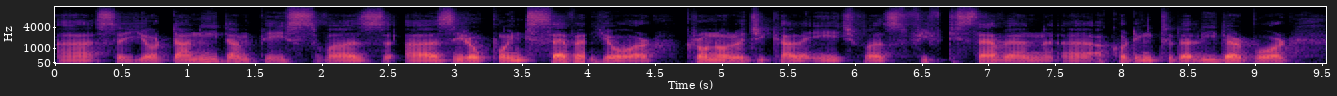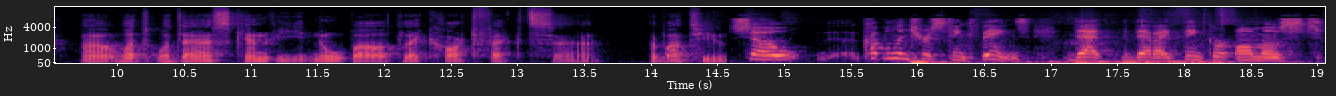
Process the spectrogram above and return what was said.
Uh, so, your Dunedin pace was uh, 0.7, your chronological age was 57, uh, according to the leaderboard. Uh, what what else can we know about like hard facts uh, about you? So, a couple interesting things that that I think are almost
